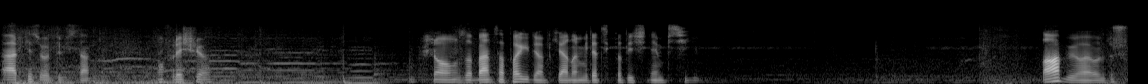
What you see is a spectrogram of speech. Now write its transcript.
Herkes öldü bizden. O flash yok. Şu ben tapa gidiyorum ki ana mide tıkladığı için NPC gibi. Ne yapıyor ya öldür.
